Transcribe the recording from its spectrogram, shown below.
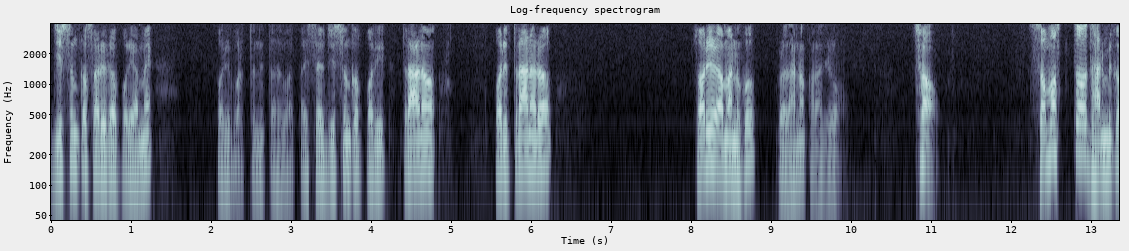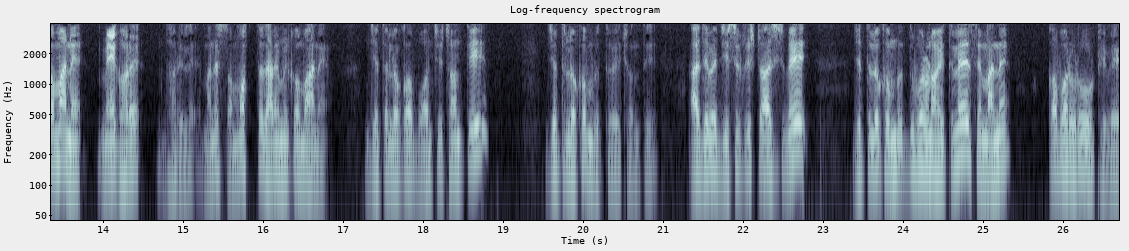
ଯୀଶୁଙ୍କ ଶରୀର ପରି ଆମେ ପରିବର୍ତ୍ତନିତ ହେବା ସେ ଯୀଶୁଙ୍କ ପରିତ୍ରାଣ ପରିତ୍ରାଣର ଶରୀର ମାନଙ୍କୁ ପ୍ରଦାନ କରାଯିବ। ଛଅ ସମସ୍ତ ଧାର୍ମିକ ମାନେ ମେଘରେ ଧରିଲେ। ମାନେ ସମସ୍ତ ଧାର୍ମିକ ମାନେ ଯେତେ ଲୋକ ବଞ୍ଚିଛନ୍ତି ଯେତେ ଲୋକ ମୃତ୍ୟୁ ହୋଇଛନ୍ତି। ଆଉ ଯେବେ ଯୀଶୁ ଖ୍ରୀଷ୍ଟ ଆସିବେ ଯେତେ ଲୋକ ମୃତ୍ୟୁବରଣ ହୋଇଥିଲେ ସେମାନେ କବରରୁ ଉଠିବେ।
